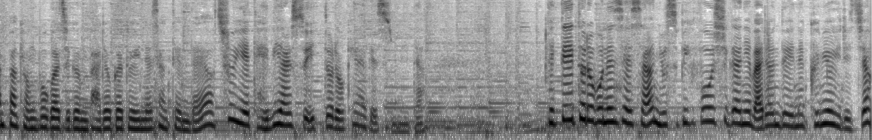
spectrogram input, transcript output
한파 경보가 지금 발효가 되어 있는 상태인데요. 추위에 대비할 수 있도록 해야겠습니다. 빅데이터로 보는 세상 뉴스 빅4 시간이 마련되어 있는 금요일이죠.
